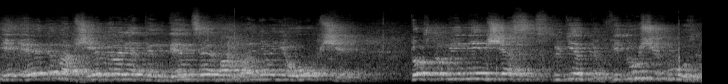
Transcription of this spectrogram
И это, вообще говоря, тенденция оболванивания общая. То, что мы имеем сейчас студентов ведущих вузах,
